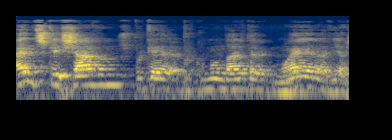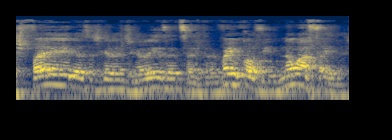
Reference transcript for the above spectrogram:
Antes queixávamos porque, porque o mundo da arte era como era, havia as feiras, as grandes galerias, etc. Vem o Covid, não há feiras.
